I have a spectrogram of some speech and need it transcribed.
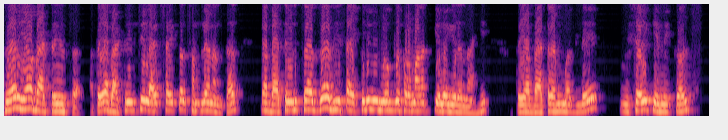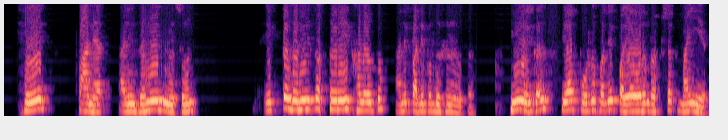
जर या बॅटरीचा आता या बॅटरीची लाईफ सायकल संपल्यानंतर या बॅटरीचा जर रिसायकलिंग योग्य प्रमाणात केलं गेलं नाही तर या बॅटऱ्यांमधले विषारी केमिकल्स हे पाण्यात आणि जमिनीत मिसळून एक तर जमिनीचा स्तरही खालवतो आणि पाणी प्रदूषण होतं. ही व्हेकल्स या पूर्णपणे पर्यावरण रक्षक नाही आहेत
